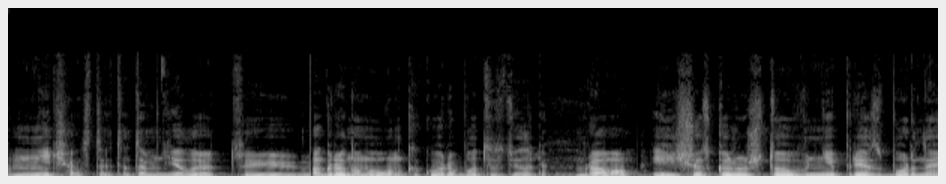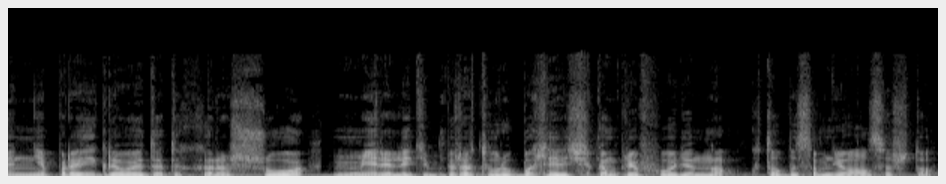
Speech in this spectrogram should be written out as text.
не часто это там делают, и агрономы вон какую работу сделали. Браво. И еще скажу, что в Днепре сборная не проигрывает, это хорошо. Мерили температуру болельщикам при входе, но кто бы сомневался, что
